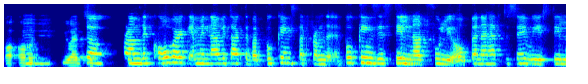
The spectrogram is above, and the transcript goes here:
or, or Mhm. you had to, So from the co-work, I mean, now we talked about bookings, but from the bookings is still not fully open. I have to say, we still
